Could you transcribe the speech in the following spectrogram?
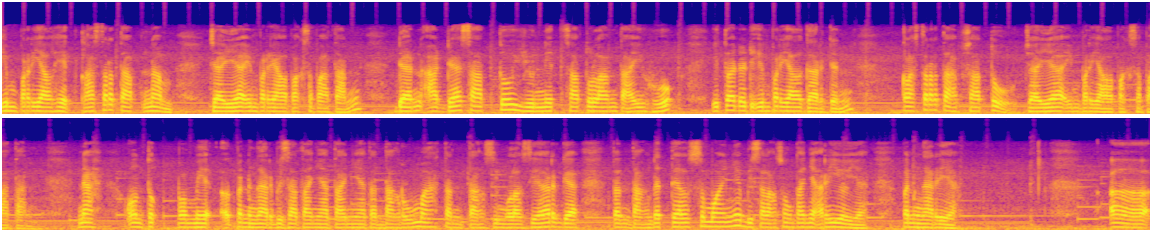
Imperial Head Cluster tahap 6 Jaya Imperial Paksepatan dan ada satu unit satu lantai hook itu ada di Imperial Garden Cluster tahap 1 Jaya Imperial Paksepatan. Nah, untuk pendengar bisa tanya-tanya tentang rumah, tentang simulasi harga, tentang detail semuanya bisa langsung tanya Rio ya, pendengar ya. Uh,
